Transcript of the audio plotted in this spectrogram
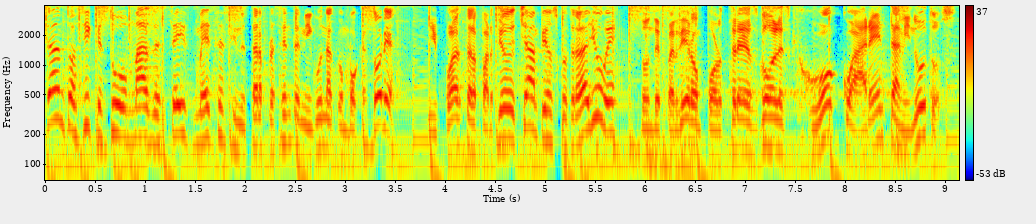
Tanto así que estuvo más de seis meses sin estar presente en ninguna convocatoria. Y fue hasta el partido de Champions contra la Juve, donde perdieron por tres goles que jugó 40 minutos.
